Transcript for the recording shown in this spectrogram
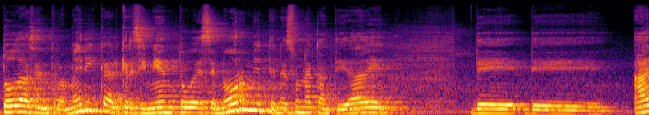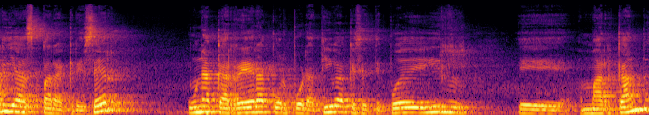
toda Centroamérica, el crecimiento es enorme, tenés una cantidad de, de, de áreas para crecer, una carrera corporativa que se te puede ir eh, marcando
